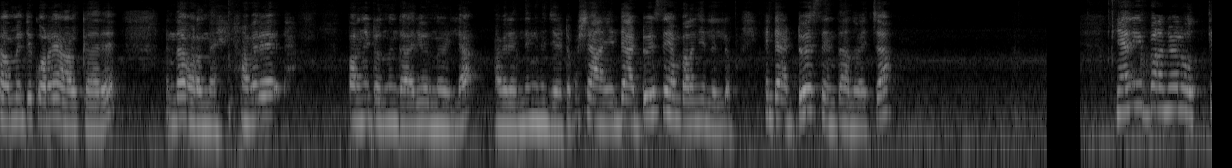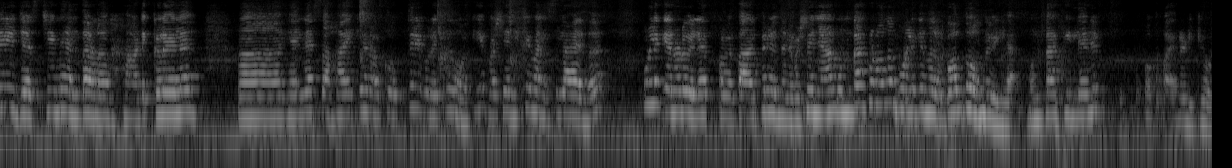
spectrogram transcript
കമന്റ് കുറെ ആൾക്കാര് എന്താ പറഞ്ഞേ അവർ പറഞ്ഞിട്ടൊന്നും കാര്യമൊന്നുമില്ല. അവരെന്തെങ്കിലും ചെയ്യട്ടെ. പക്ഷെ എന്റെ അഡ്വൈസ് ഞാൻ പറഞ്ഞില്ലല്ലോ. എന്റെ അഡ്വൈസ് എന്താന്ന് വെച്ചാ ഞാൻ ഈ പറഞ്ഞ പോലെ ഒത്തിരി ജസ്റ്റിനെ എന്താണ് അടുക്കളയിൽ എന്നെ സഹായിക്കാനൊക്കെ ഒത്തിരി വിളിച്ചു നോക്കി. പക്ഷെ എനിക്ക് മനസ്സിലായത് പുള്ളിക്ക് എന്നോട് വലിയ താല്പര്യം താല്പര്യമൊന്നുമില്ല. പക്ഷെ ഞാൻ ഉണ്ടാക്കണമെന്നും പുള്ളിക്ക് നിർബന്ധമൊന്നുമില്ല. ഉണ്ടാക്കിയില്ലേലും ഫയറടിക്കുമോ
